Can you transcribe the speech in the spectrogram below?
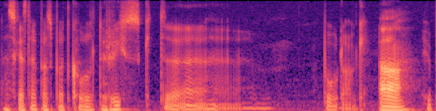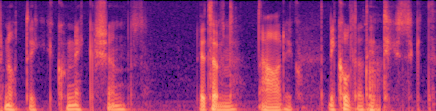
den ska släppas på ett coolt ryskt eh, bolag. Ja, Hypnotic Connections. det är tufft. Mm. Ja, det är coolt. Det är coolt att det är Ja. tyskt.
